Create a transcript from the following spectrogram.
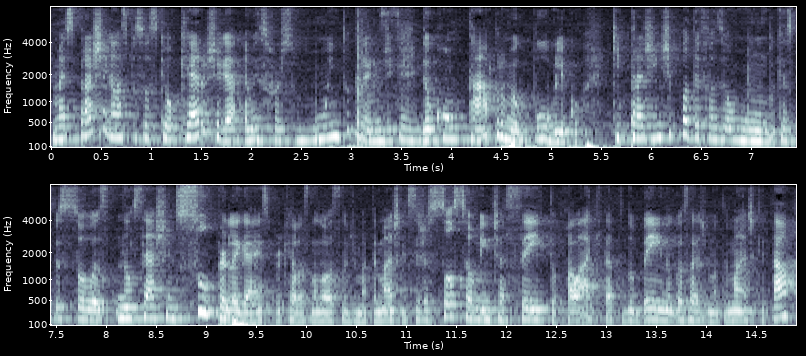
mas pra chegar nas pessoas que eu quero chegar é um esforço muito grande Sim. de eu contar pro meu público que pra gente poder fazer um mundo que as pessoas não se achem super legais porque elas não gostam de matemática, que seja socialmente aceito falar que tá tudo bem não gostar de matemática e tal,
